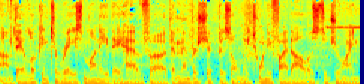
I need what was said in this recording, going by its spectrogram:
Um, they're looking to raise money. They have uh, the membership is only twenty-five dollars to join.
